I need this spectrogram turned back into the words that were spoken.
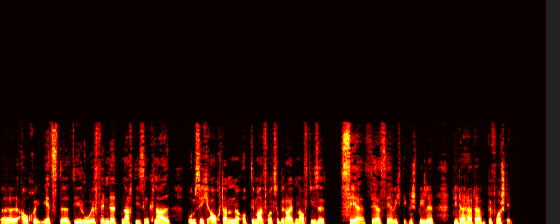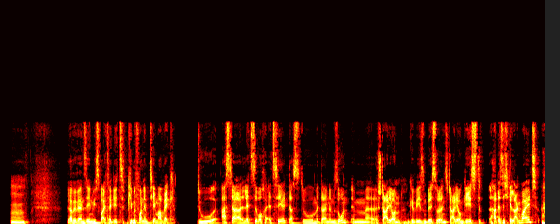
äh, auch jetzt äh, die Ruhe findet nach diesem Knall, um sich auch dann optimal vorzubereiten auf diese sehr, sehr, sehr wichtigen Spiele, die der Hertha bevorstehen. Mhm. Ja, wir werden sehen, wie es weitergeht. Gehen wir von dem Thema weg. Du hast ja letzte Woche erzählt, dass du mit deinem Sohn im äh, Stadion gewesen bist oder ins Stadion gehst. Hat er sich gelangweilt?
